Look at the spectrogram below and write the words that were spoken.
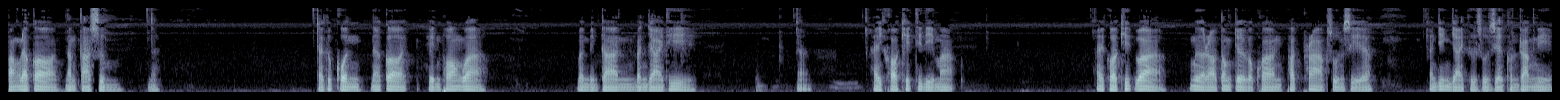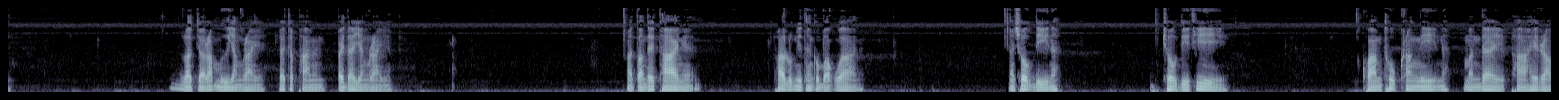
ฟังแล้วก็น้ำตาซึมนะแต่ทุกคนนะก็เห็นพ้องว่ามันเป็นการบรรยายที่นะให้ข้อคิดที่ดีมาก ให้ข้อคิดว่าเมื่อเราต้องเจอกับความพัดพรากสูญเสีย อันยิ่งใหญ่คือสูญเสียคนรักนี่ เราจะรับมืออย่างไร และจะผ่านมันไปได้อย่างไรอตอนได้ท้ายเนี่ยพารูปนี้ท่านก็บอกว่าโชคดีนะ โชคดีที่ ความทุกข์ครั้งนี้นะมันได้พาให้เรา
